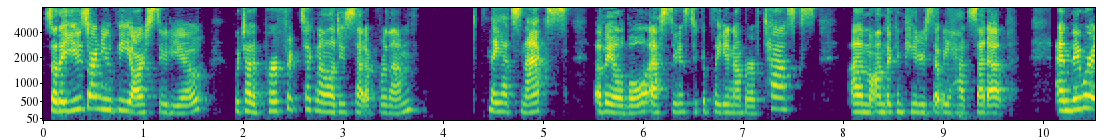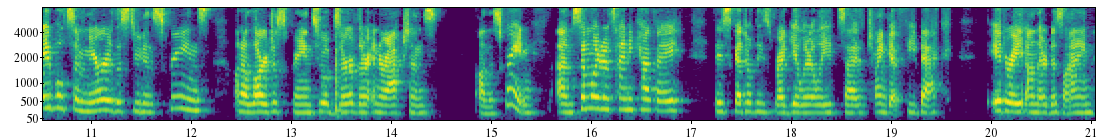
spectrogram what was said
So they used our new VR studio, which had a perfect technology setup for them. They had snacks available, asked students to complete a number of tasks um, on the computers that we had set up. And they were able to mirror the students' screens on a larger screen to observe their interactions on the screen. Um, similar to Tiny Cafe, they schedule these regularly to try and get feedback, iterate on their design,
